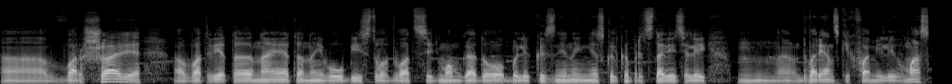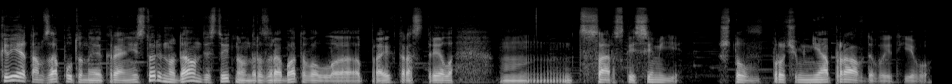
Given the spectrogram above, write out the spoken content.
а, в Варшаве. А В ответ на это, на его убийство в 27 году были казнены несколько представителей м, дворянских фамилий в Москве. Там запутанная крайняя история. Но да, он действительно он разрабатывал а, проект расстрела м, царской семьи. что, впрочем, не оправдывает его.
